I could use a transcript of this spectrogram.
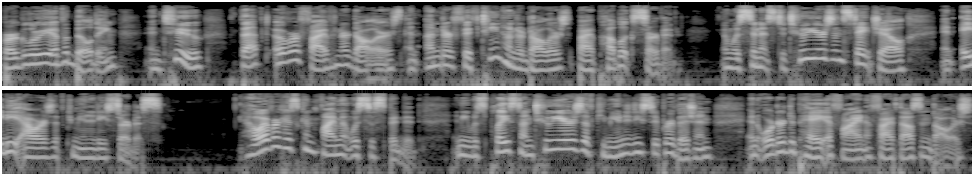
burglary of a building, and two, theft over $500 and under $1,500 by a public servant, and was sentenced to two years in state jail and 80 hours of community service. However, his confinement was suspended, and he was placed on two years of community supervision and ordered to pay a fine of $5,000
